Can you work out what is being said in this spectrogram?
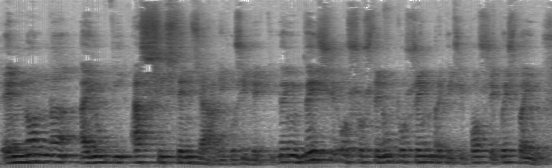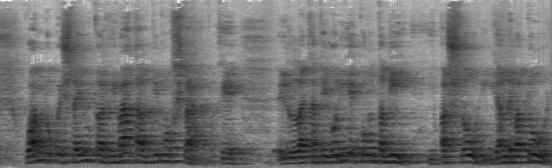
e non aiuti assistenziali cosiddetti. Io invece ho sostenuto sempre che ci fosse questo aiuto. Quando questo aiuto è arrivato ha dimostrato che le categorie contadini, i pastori, gli allevatori,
